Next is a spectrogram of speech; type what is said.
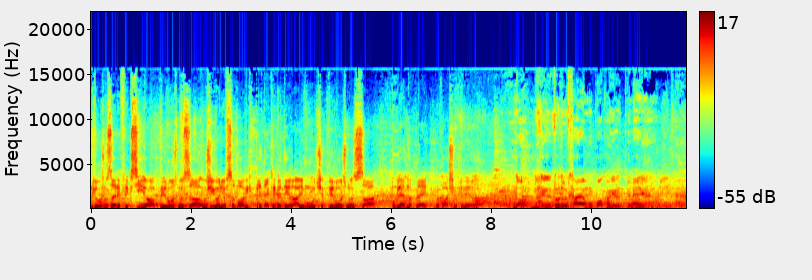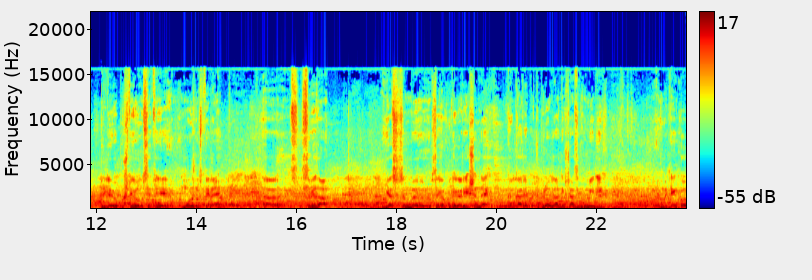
priložnost za refleksijo, priložnost za uživanje v sadovih preteklega dela ali mogoče priložnost za pogled naprej v vašem primeru? No, glede na to, da odhajam v pokoj, pri meni pridejo upoštev vse te možnosti. Ne? Eh, seveda, jaz sem eh, vsega hudega rešen, ne? kar je pač bilo v zadnjih časih v medijih, medtem ko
